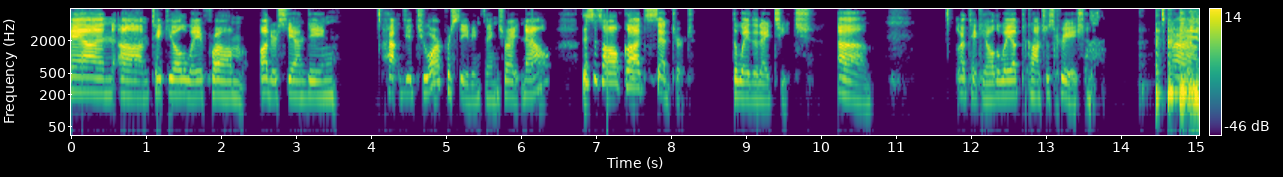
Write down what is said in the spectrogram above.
and um, take you all the way from understanding how that you are perceiving things right now. This is all God centered, the way that I teach. Um, I'll take you all the way up to conscious creation. Um,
